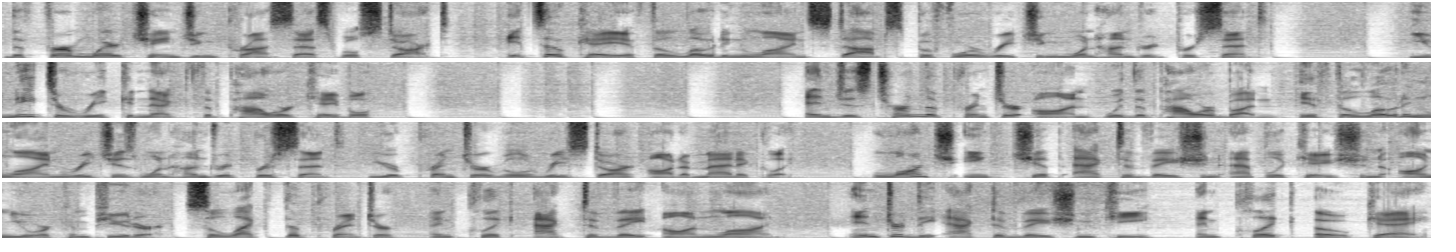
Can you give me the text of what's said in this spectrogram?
The firmware changing process will start. It's okay if the loading line stops before reaching 100%. You need to reconnect the power cable and just turn the printer on with the power button. If the loading line reaches 100%, your printer will restart automatically. Launch Inkchip Activation application on your computer. Select the printer and click Activate Online. Enter the activation key and click OK.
